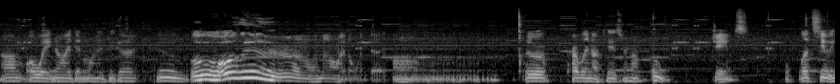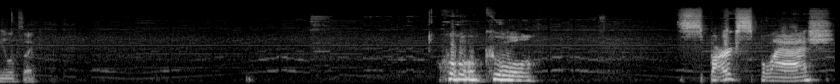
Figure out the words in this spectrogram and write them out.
Um, oh wait, no, I didn't want to do that. Ooh, ooh, oh, ooh, no, I don't like that. Um, ooh, probably not taser, huh? Ooh. James. Let's see what he looks like. Oh, cool. Spark Splash.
